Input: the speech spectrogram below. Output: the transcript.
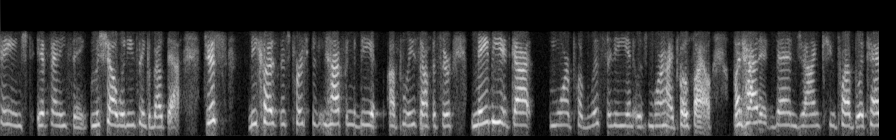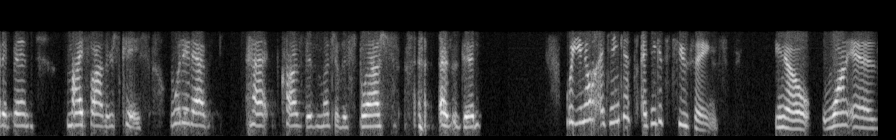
changed if anything? Michelle what do you think about that? Just because this person happened to be a, a police officer maybe it got more publicity and it was more high profile. But had it been John Q. Public, had it been my father's case, would it have had caused as much of a splash as it did? Well, you know, I think it's I think it's two things. You know, one is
